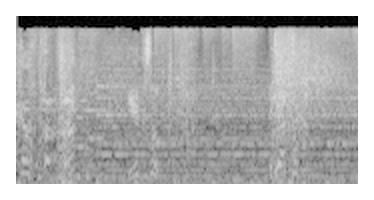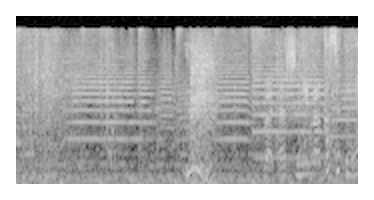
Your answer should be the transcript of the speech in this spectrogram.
不意打ちか行くぞ。やったか。うん。私に任せて。やっ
